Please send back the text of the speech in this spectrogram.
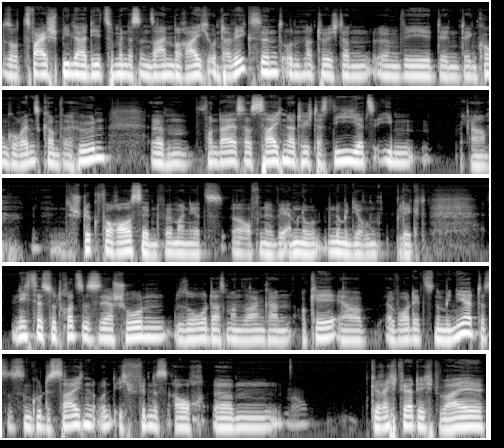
so zwei Spieler, die zumindest in seinem Bereich unterwegs sind und natürlich dann irgendwie den, den Konkurrenzkampf erhöhen. Ähm, von daher ist das Zeichen natürlich, dass die jetzt ihm ja, ein Stück voraus sind, wenn man jetzt auf eine WM-Nominierung blickt. Nichtsdestotrotz ist es ja schon so, dass man sagen kann, okay, er, er wurde jetzt nominiert, das ist ein gutes Zeichen und ich finde es auch ähm, gerechtfertigt, weil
